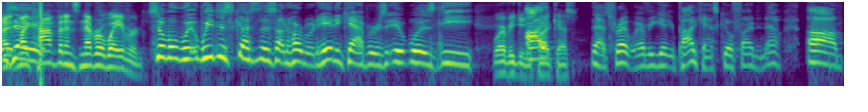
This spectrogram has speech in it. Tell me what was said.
right, I- my confidence never wavered. So when we, we discussed this on Hardwood Handicappers, it was the Wherever you get your I- podcast. That's right. Wherever you get your podcast, go find it now. Um,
